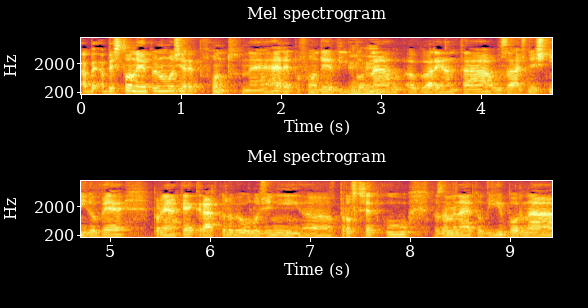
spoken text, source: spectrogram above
aby, aby z toho nevyplnulo, že repofond ne, repofond je výborná mm-hmm. varianta, zvlášť v dnešní době pro nějaké krátkodobé uložení uh, prostředků, to znamená, je to výborná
